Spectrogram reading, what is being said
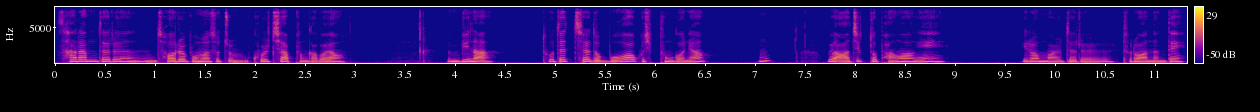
사람들은 저를 보면서 좀 골치 아픈가 봐요. 은빈아, 도대체 너 뭐 하고 싶은 거냐? 응? 왜 아직도 방황해? 이런 말들을 들어왔는데,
